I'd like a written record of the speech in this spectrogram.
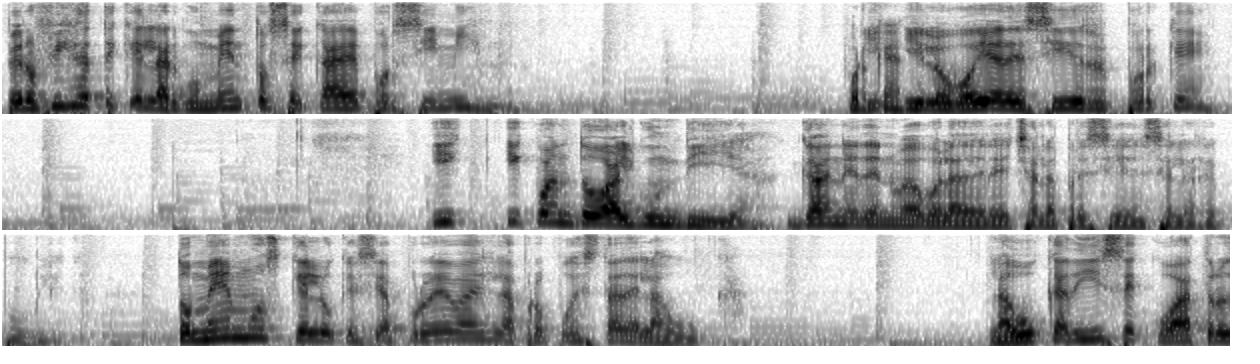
Pero fíjate que el argumento se cae por sí mismo. ¿Por qué? Y, lo voy a decir por qué. Y, y, cuando algún día gane de nuevo la derecha la presidencia de la República, tomemos que lo que se aprueba es la propuesta de la UCA. La UCA dice cuatro,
